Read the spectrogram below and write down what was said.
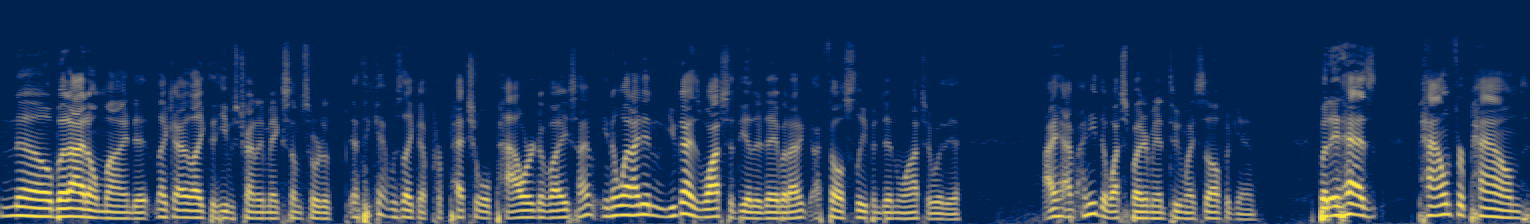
No, but I don't mind it. Like I like that he was trying to make some sort of. I think that was like a perpetual power device. I, you know what? I didn't. You guys watched it the other day, but I, I fell asleep and didn't watch it with you. I have. I need to watch Spider Man Two myself again. But it has pound for pound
